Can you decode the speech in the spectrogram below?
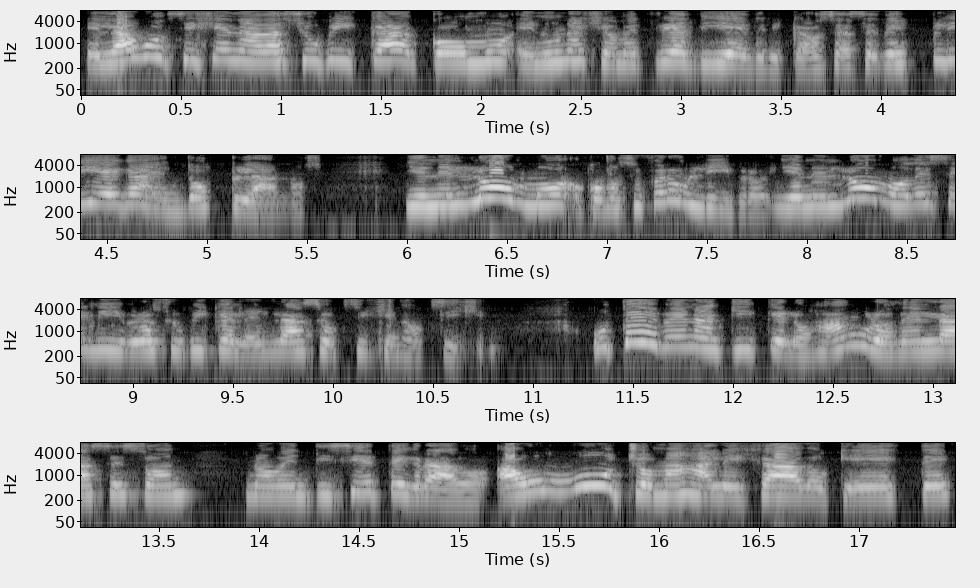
el agua oxigenada se ubica como en una geometría diédrica, o sea, se despliega en dos planos. Y en el lomo, como si fuera un libro, y en el lomo de ese libro se ubica el enlace oxígeno-oxígeno. Ustedes ven aquí que los ángulos de enlace son 97 grados, aún mucho más alejado que este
